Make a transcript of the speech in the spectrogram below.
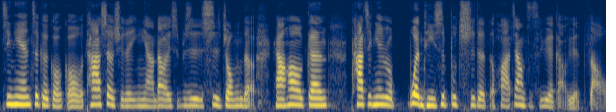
今天这个狗狗它摄取的营养到底是不是适中的，然后跟它今天如果问题是不吃的的话，这样子是越搞越糟。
